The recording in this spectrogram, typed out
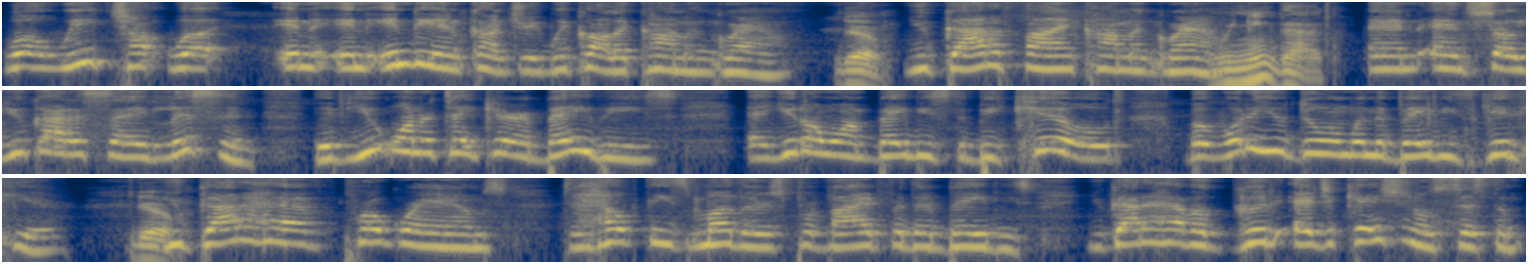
Well, we cha- well in in Indian country we call it common ground. Yeah, You got to find common ground. we need that. And and so you got to say, listen, if you want to take care of babies and you don't want babies to be killed, but what are you doing when the babies get here? Yeah. You got to have programs to help these mothers provide for their babies. You got to have a good educational system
